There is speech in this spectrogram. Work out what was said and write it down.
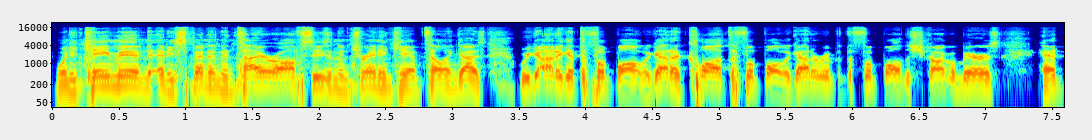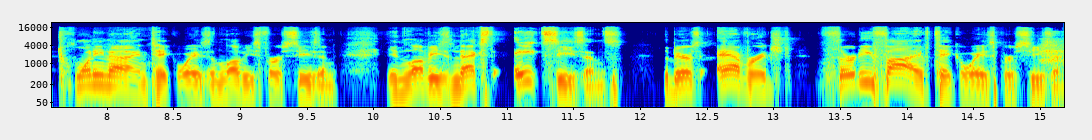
when he came in and he spent an entire offseason in training camp telling guys, we got to get the football. We got to claw at the football. We got to rip at the football. The Chicago Bears had 29 takeaways in Lovie's first season. In Lovie's next eight seasons, the Bears averaged 35 takeaways per season.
